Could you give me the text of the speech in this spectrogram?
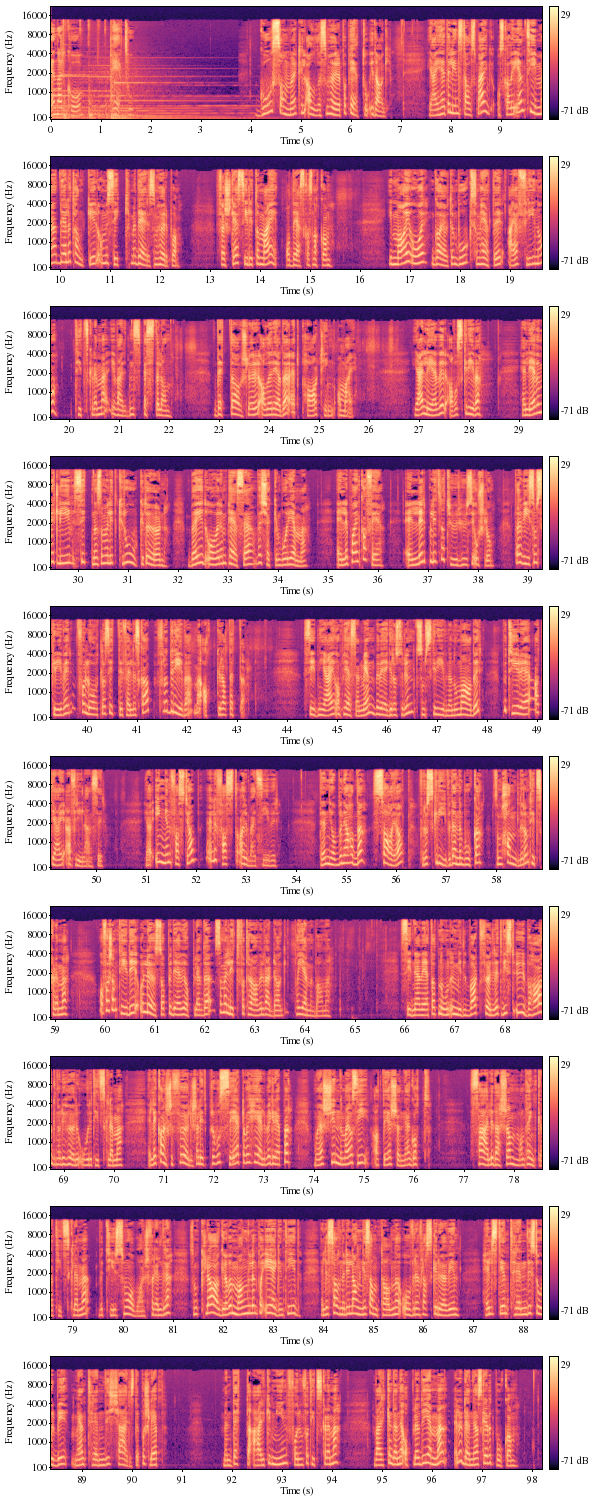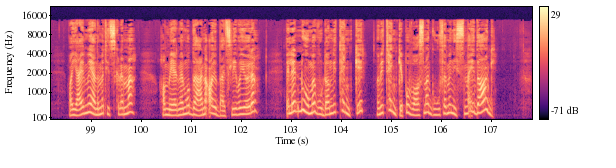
NRK P2. God sommer til alle som hører på P2 i dag. Jeg heter Linn Stalsberg og skal i en time dele tanker og musikk med dere som hører på. Først skal jeg si litt om meg og det jeg skal snakke om. I mai i år ga jeg ut en bok som heter Er jeg fri nå? Tidsklemme i verdens beste land. Dette avslører allerede et par ting om meg. Jeg lever av å skrive. Jeg lever mitt liv sittende som en litt krokete ørn, bøyd over en pc ved kjøkkenbordet hjemme, eller på en kafé, eller på Litteraturhuset i Oslo, der vi som skriver får lov til å sitte i fellesskap for å drive med akkurat dette. Siden jeg og pc-en min beveger oss rundt som skrivende nomader, betyr det at jeg er frilanser. Jeg har ingen fast jobb eller fast arbeidsgiver. Den jobben jeg hadde, sa jeg opp for å skrive denne boka, som handler om tidsklemme, og for samtidig å løse opp i det vi opplevde som en litt for travel hverdag på hjemmebane. Siden jeg vet at noen umiddelbart føler et visst ubehag når de hører ordet tidsklemme, eller kanskje føler seg litt provosert over hele begrepet, må jeg skynde meg å si at det skjønner jeg godt. Særlig dersom man tenker at tidsklemme betyr småbarnsforeldre som klager over mangelen på egentid, eller savner de lange samtalene over en flaske rødvin, helst i en trendy storby med en trendy kjæreste på slep. Men dette er ikke min form for tidsklemme, verken den jeg opplevde hjemme eller den jeg har skrevet bok om. Hva jeg mener med tidsklemme, har mer med moderne arbeidsliv å gjøre, eller noe med hvordan vi tenker når vi tenker på hva som er god feminisme i dag.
